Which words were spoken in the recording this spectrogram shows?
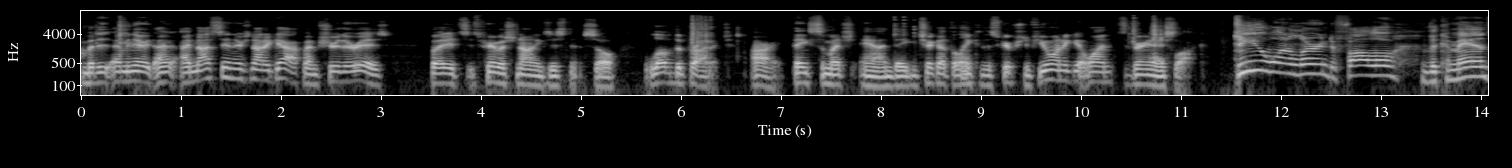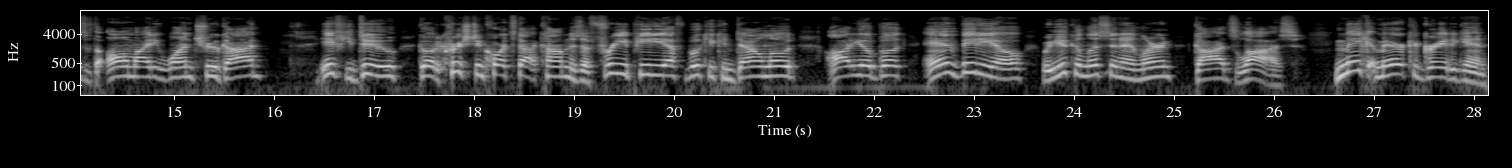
But it, I mean, there, I, I'm not saying there's not a gap. I'm sure there is, but it's it's pretty much non-existent. So love the product. All right, thanks so much, and uh, you can check out the link in the description if you want to get one. It's a very nice lock. Do you want to learn to follow the commands of the Almighty One True God? If you do, go to ChristianCourts.com. There's a free PDF book you can download, audiobook, and video where you can listen and learn God's laws. Make America great again.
